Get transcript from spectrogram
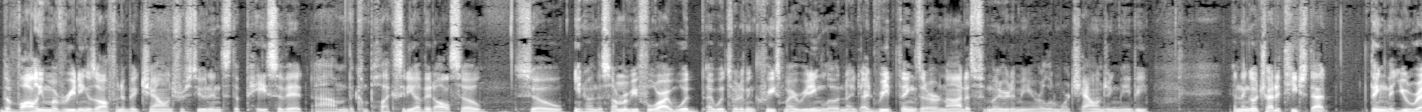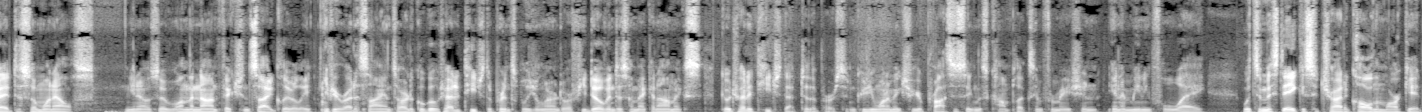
The volume of reading is often a big challenge for students, the pace of it, um, the complexity of it also. So, you know, in the summer before, I would I would sort of increase my reading load and I'd, I'd read things that are not as familiar to me or a little more challenging maybe. And then go try to teach that thing that you read to someone else you know, so on the nonfiction side, clearly, if you read a science article, go try to teach the principles you learned, or if you dove into some economics, go try to teach that to the person because you want to make sure you're processing this complex information in a meaningful way. What's a mistake is to try to call the market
